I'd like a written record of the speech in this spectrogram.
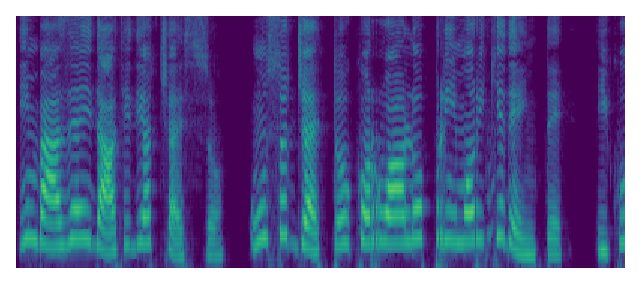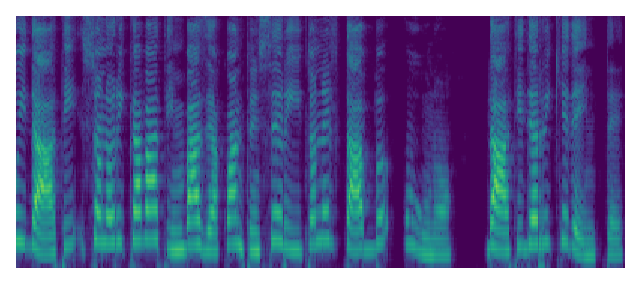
in base ai dati di accesso, un soggetto con ruolo primo richiedente, i cui dati sono ricavati in base a quanto inserito nel tab 1, Dati del richiedente.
